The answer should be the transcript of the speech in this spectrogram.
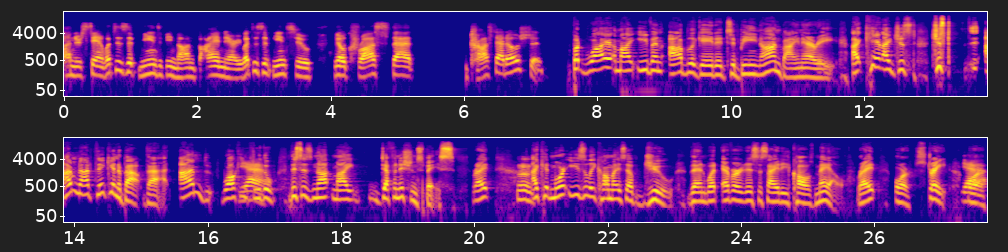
understand what does it mean to be non-binary what does it mean to you know cross that cross that ocean but why am i even obligated to be non-binary i can't i just just I'm not thinking about that. I'm walking yeah. through the this is not my definition space right? Mm. I could more easily call myself Jew than whatever it is society calls male, right? Or straight yeah. or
